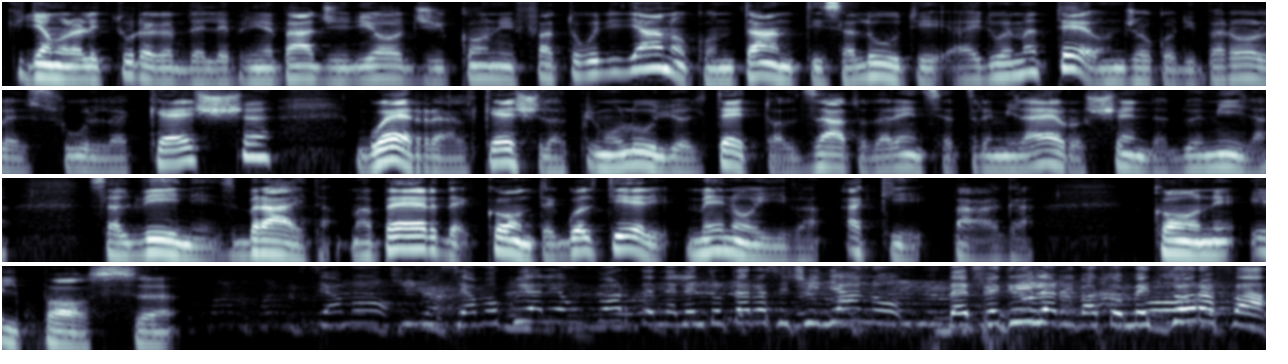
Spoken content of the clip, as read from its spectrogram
Chiudiamo la lettura delle prime pagine di oggi con il Fatto Quotidiano, con tanti saluti ai due Matteo, un gioco di parole sul cash, guerra al cash dal primo luglio, il tetto alzato da Renzi a 3.000 euro scende a 2.000, Salvini sbraita ma perde, Conte e Gualtieri meno IVA a chi paga con il POS. Siamo, siamo, qui a Leonforte nell'entroterra siciliano, Beppe Grillo è arrivato mezz'ora fa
